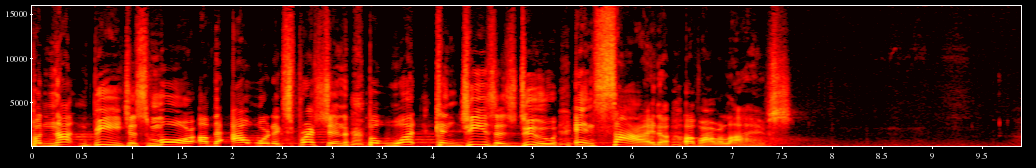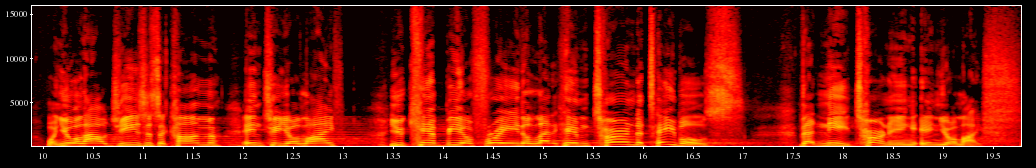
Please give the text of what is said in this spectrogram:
but not be just more of the outward expression, but what can Jesus do inside of our lives? When you allow Jesus to come into your life, you can't be afraid to let him turn the tables that need turning in your life.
